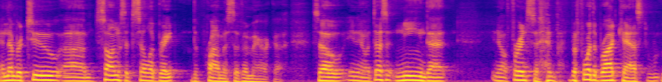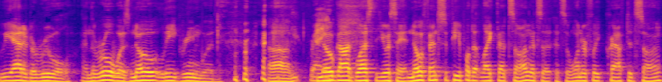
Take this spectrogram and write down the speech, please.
And number two, um, songs that celebrate the promise of America. So you know, it doesn't mean that you know, for instance, before the broadcast, we added a rule, and the rule was no Lee Greenwood, um, right. no God bless the USA. No offense to people that like that song; it's a it's a wonderfully crafted song,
